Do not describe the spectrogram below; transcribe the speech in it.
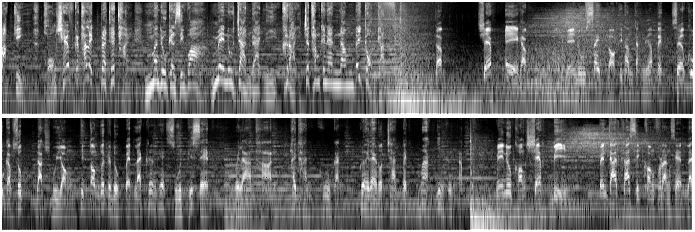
ปักกิ่ง ของเชฟกระทะเหล็กประเทศไทย มาดูกันสิว่า เมนูจานแรกนี้ใครจะทำคะแนนนำได้ก่อนกันครับเชฟเอครับ เมนูไส้กรอกที่ทำจากเนื้อเป็ด เสิร์ฟคู่กับซุป ดัชบุยอง ที่ต้มด้วยกระดูกเป็ดและเครื่องเทศสูตรพิเศษ เวลาทานให้ทานคู่กัน เพื่อให้ได้รสชาติเป็ดมากยิ่งขึ้นครับ เมนูของเชฟบีเป็นจานคลาสสิกของฝรั่งเศสและ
